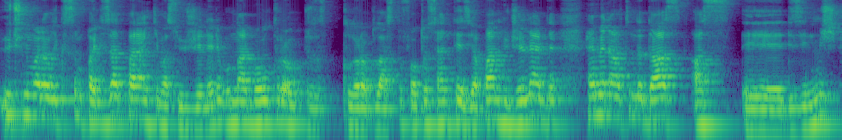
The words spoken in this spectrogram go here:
3 numaralı kısım palizat parenkiması hücreleri. Bunlar bol kloroplastlı fotosentez yapan hücrelerdi. Hemen altında daha az, az e, dizilmiş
